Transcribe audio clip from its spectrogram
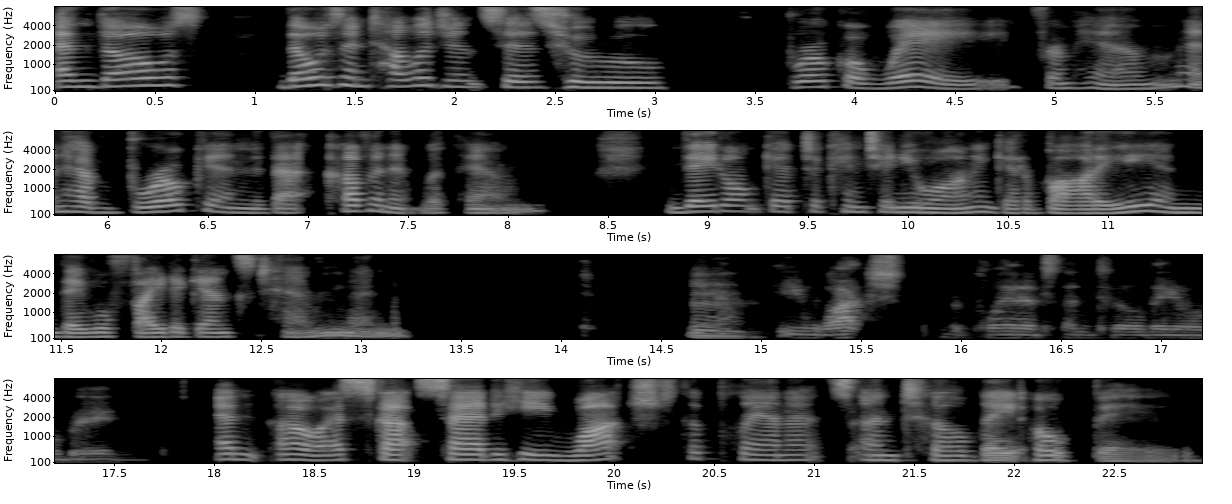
And those those intelligences who broke away from him and have broken that covenant with him, they don't get to continue on and get a body and they will fight against him and you know He watched the planets until they obeyed. And oh, as Scott said, he watched the planets until they obeyed.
